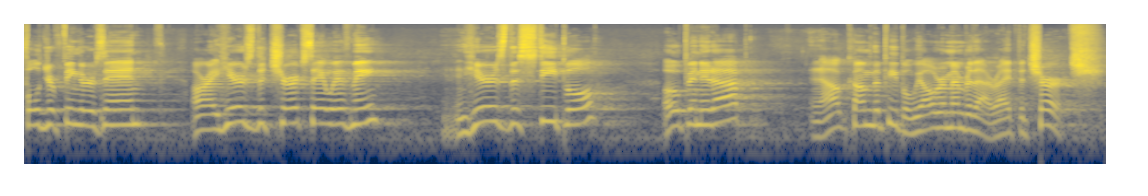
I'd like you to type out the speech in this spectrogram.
Fold your fingers in. All right, here's the church. Say it with me. And here's the steeple. Open it up, and out come the people. We all remember that, right? The church.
